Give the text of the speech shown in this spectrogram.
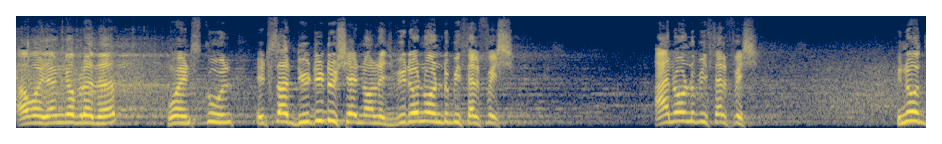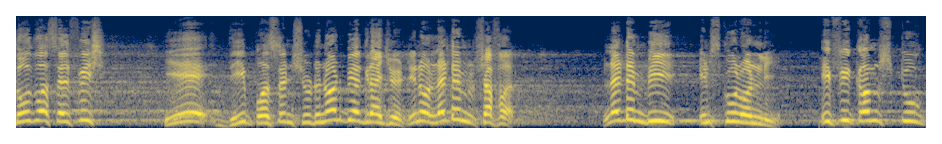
our younger brother who are in school, it's our duty to share knowledge. We don't want to be selfish. I don't want to be selfish. You know, those who are selfish, yeah, the person should not be a graduate. You know, let him suffer. Let him be in school only. If he comes to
